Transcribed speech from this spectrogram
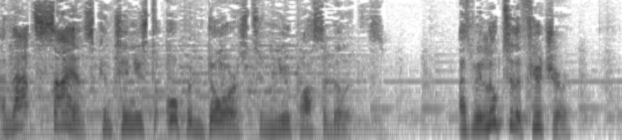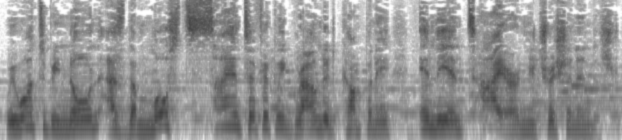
and that science continues to open doors to new possibilities. As we look to the future, we want to be known as the most scientifically grounded company in the entire nutrition industry.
